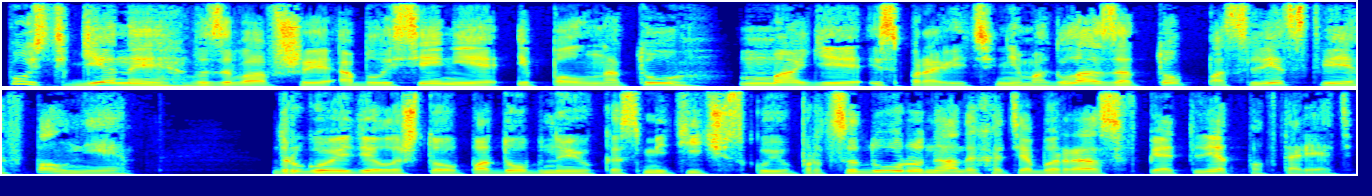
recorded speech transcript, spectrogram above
Пусть гены, вызывавшие облысение и полноту, магия исправить не могла, зато последствия вполне. Другое дело, что подобную косметическую процедуру надо хотя бы раз в пять лет повторять.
